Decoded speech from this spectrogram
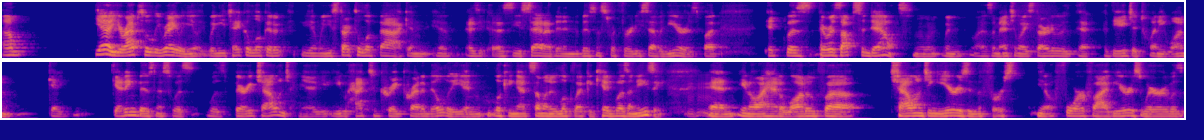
Um, yeah, you're absolutely right. When you when you take a look at it, you know, when you start to look back, and you know, as as you said, I've been in the business for 37 years, but it was there was ups and downs. When, when as I mentioned, when I started at, at the age of 21, getting getting business was was very challenging. You, know, you, you had to create credibility, and looking at someone who looked like a kid wasn't easy. Mm-hmm. And you know, I had a lot of uh, challenging years in the first you know four or five years where it was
